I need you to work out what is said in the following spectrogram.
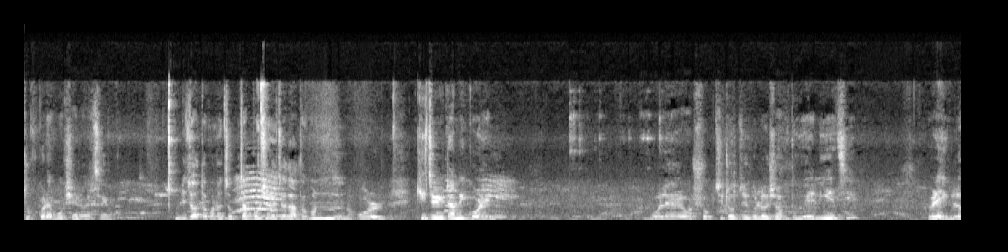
চুপ করে বসে রয়েছে। বলি যতক্ষণ চুপচাপ বসে রয়েছে, ততক্ষণ ওর খিচুড়িটা আমি করে নিই। বলে ওর সবজি টবজিগুলো সব ধুয়ে নিয়েছি। এবার এইগুলো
